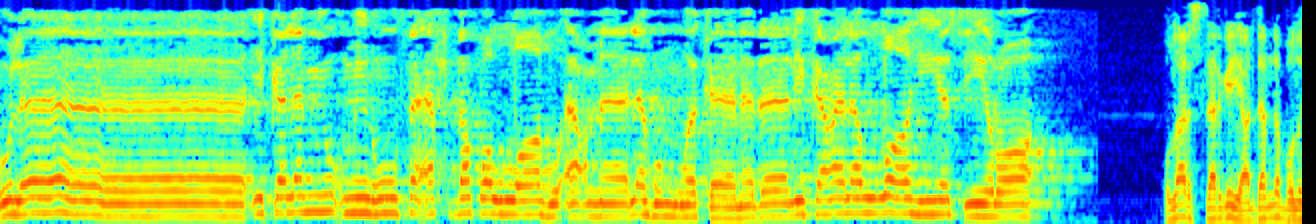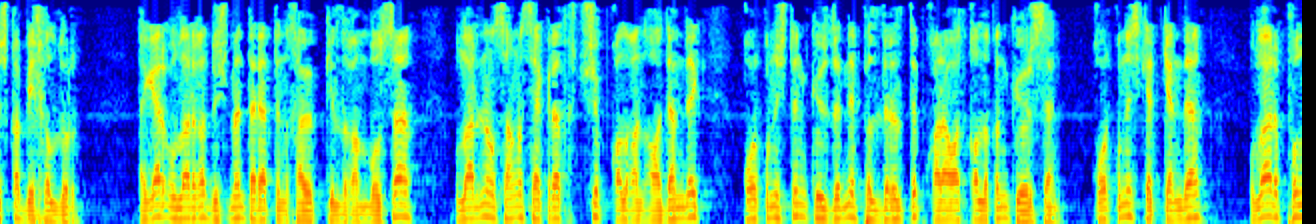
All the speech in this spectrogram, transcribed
أولئك لم يؤمنوا فأحبط الله أعمالهم وكان ذلك على الله يسيرا Ular sizlarga yordamda bo'lishga bexildir. Agar ularga dushman tarafdan xavf keldigan bo'lsa ularning songi sakratga tushib qolgan odamdek qo'rqinishdan ko'zlarini pildiriltib qarayotganligini ko'rsan qo'rqinish ketganda ular pul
